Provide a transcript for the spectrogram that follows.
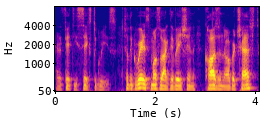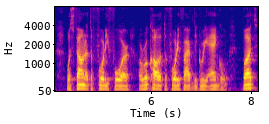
and 56 degrees. So the greatest muscle activation caused in the upper chest was found at the 44, or we'll call it the 45 degree angle, but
